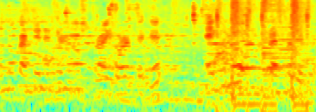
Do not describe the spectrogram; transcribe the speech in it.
অন্য কন্টিনেন্টাল ডিশ ট্রাই করার থেকে এগুলো প্রেফারেবল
